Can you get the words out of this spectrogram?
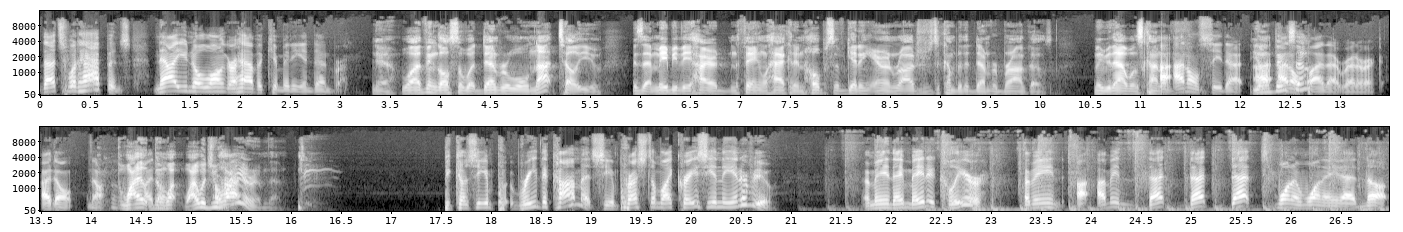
that's what happens. Now you no longer have a committee in Denver. Yeah. Well, I think also what Denver will not tell you is that maybe they hired Nathaniel Hackett in hopes of getting Aaron Rodgers to come to the Denver Broncos. Maybe that was kind of. I, I don't see that. You don't I, think I don't so? buy that rhetoric. I don't. No. Why? don't. Why, why, would you oh, hire him then? because he read the comments. He impressed them like crazy in the interview. I mean, they made it clear. I mean, I, I mean that that that one and one ain't adding up.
